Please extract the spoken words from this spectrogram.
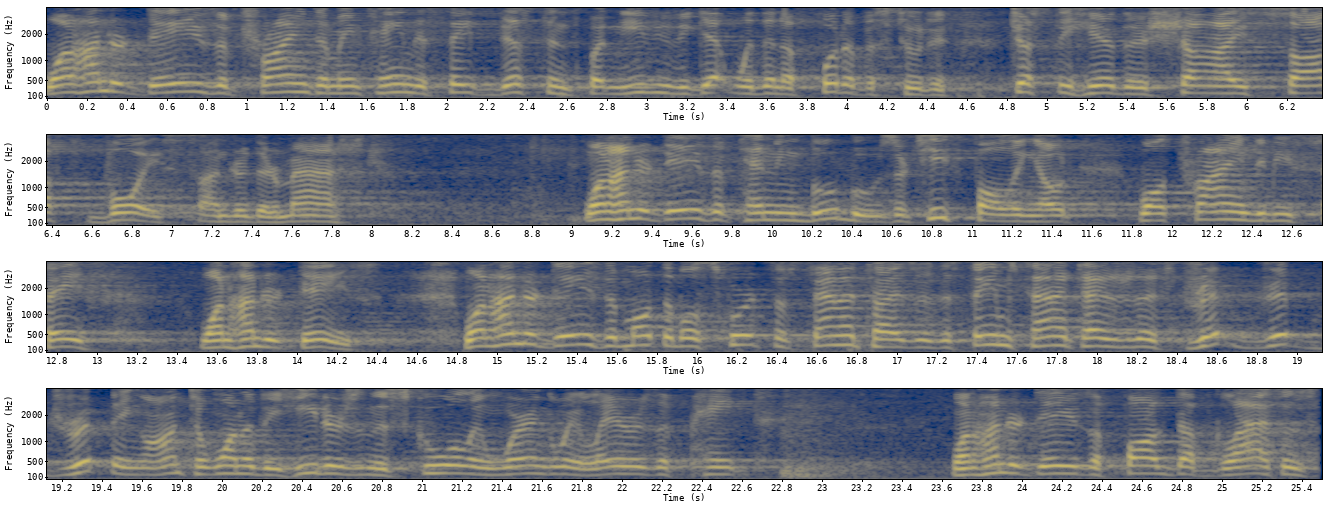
100 days of trying to maintain a safe distance but needing to get within a foot of a student just to hear their shy, soft voice under their mask. 100 days of tending boo-boos or teeth falling out while trying to be safe. 100 days. 100 days of multiple squirts of sanitizer, the same sanitizer that's drip, drip, dripping onto one of the heaters in the school and wearing away layers of paint. 100 days of fogged up glasses,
